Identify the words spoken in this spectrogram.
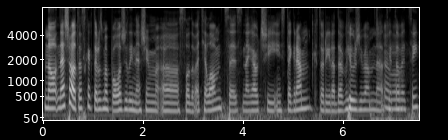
No, naša otázka, ktorú sme položili našim uh, sledovateľom cez Nagauči Instagram, ktorý rada využívam na tieto uh. veci.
